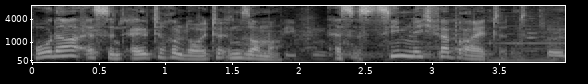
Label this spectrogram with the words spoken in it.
oder es sind ältere Leute im Sommer. Es ist ziemlich verbreitet. Uh,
